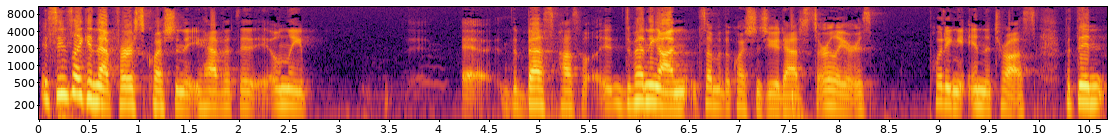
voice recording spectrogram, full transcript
It seems like in that first question that you have that the only uh, the best possible, depending on some of the questions you had asked earlier, is putting it in the trust. But then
